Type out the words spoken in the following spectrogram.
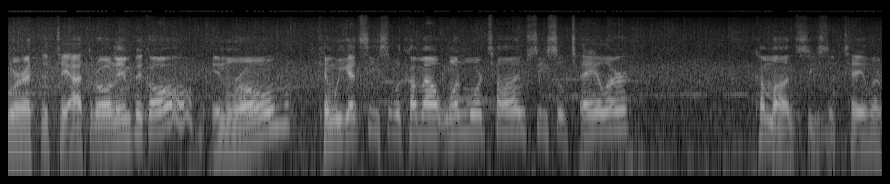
We're at the Teatro Olimpico in Rome. Can we get Cecil to come out one more time? Cecil Taylor? Come on, Cecil Taylor,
